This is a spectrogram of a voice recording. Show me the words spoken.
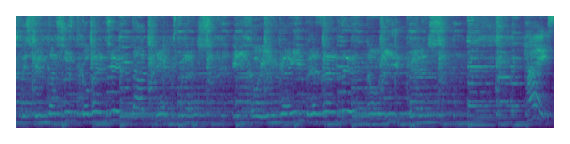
w te święta wszystko będzie tak jak chcesz. I choinka, i prezenty, no i cash. Hajs!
